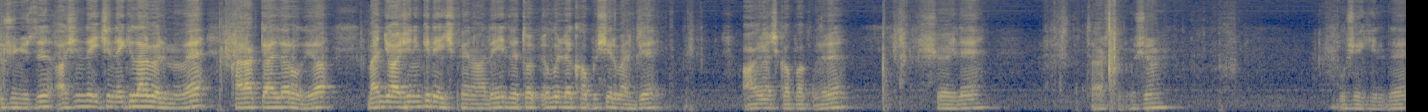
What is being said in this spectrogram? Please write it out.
üçüncüsü. Ajin'de içindekiler bölümü ve karakterler oluyor. Bence Ajin'inki de hiç fena değil ve ile kapışır bence. Ayraç kapakları. Şöyle ters tutmuşum. Bu şekilde.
